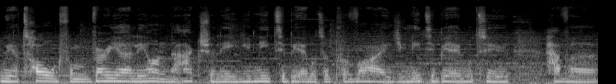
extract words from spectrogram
we are told from very early on that actually you need to be able to provide, you need to be able to have a,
